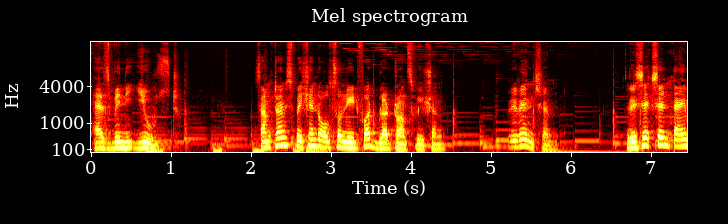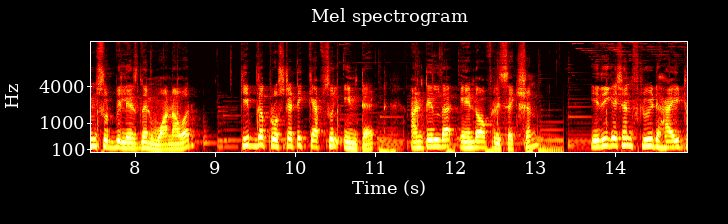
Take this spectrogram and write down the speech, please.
has been used. Sometimes patient also need for blood transfusion. Prevention Resection time should be less than 1 hour. Keep the prostatic capsule intact until the end of resection. Irrigation fluid height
